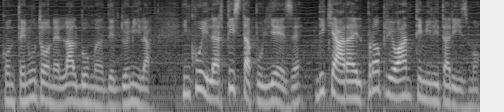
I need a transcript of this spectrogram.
contenuto nell'album del 2000, in cui l'artista pugliese dichiara il proprio antimilitarismo,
